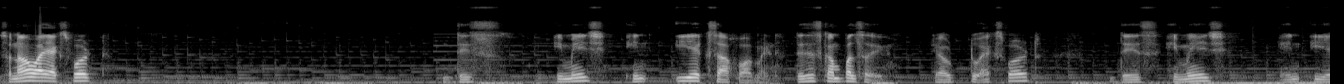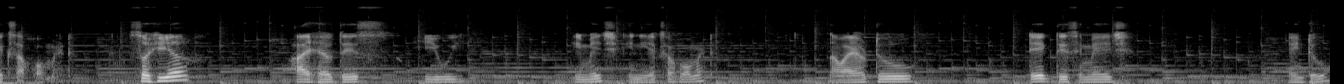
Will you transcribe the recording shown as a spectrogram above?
So now I export this image in EXR format. This is compulsory. You have to export this image in EXR format. So here I have this UV image in EXR format. Now I have to take this image into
